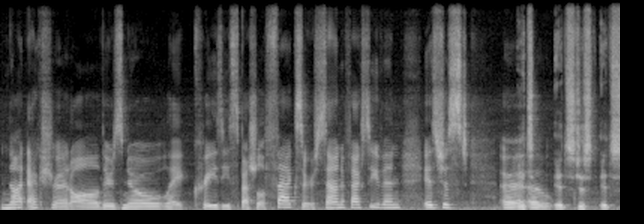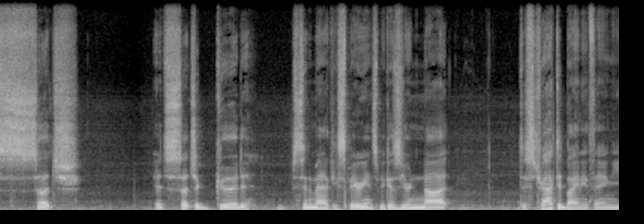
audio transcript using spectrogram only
not extra at all. There's no like crazy special effects or sound effects even. It's just a, it's a it's just it's such it's such a good cinematic experience because you're not distracted by anything. You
